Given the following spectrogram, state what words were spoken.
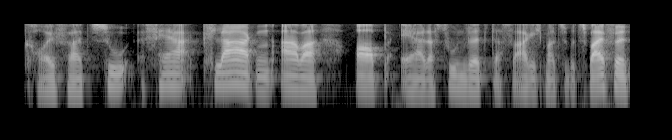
Käufer zu verklagen. Aber ob er das tun wird, das wage ich mal zu bezweifeln.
